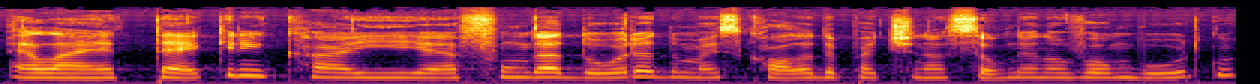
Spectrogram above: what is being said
ela é técnica e é fundadora de uma escola de patinação de Novo Hamburgo.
